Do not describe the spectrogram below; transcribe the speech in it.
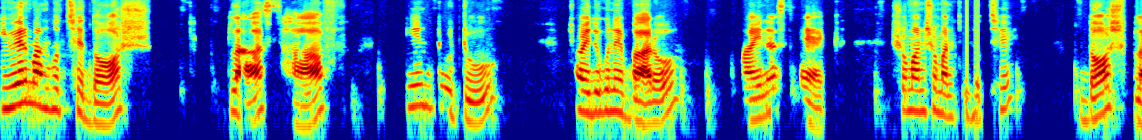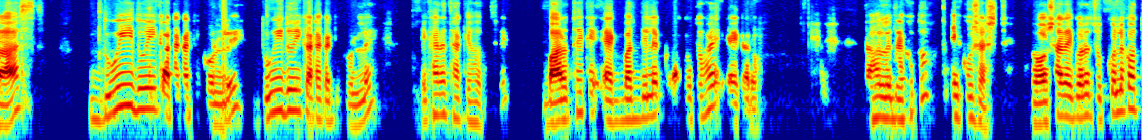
ইউ এর মান হচ্ছে ১০ প্লাস হাফ ইনটু 2 ৬ দুগুণে ১২ মাইনাস এক সমান, সমান কি হচ্ছে ১০ প্লাস ২, ২ কাটাকাটি করলে ২, ২ কাটাকাটি করলে এখানে থাকে হচ্ছে ১২ থেকে ১ বাদ দিলে কত হয় ১১ তাহলে দেখো তো ২১ আসছে। ১০ আর ১১ যোগ করলে কত?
